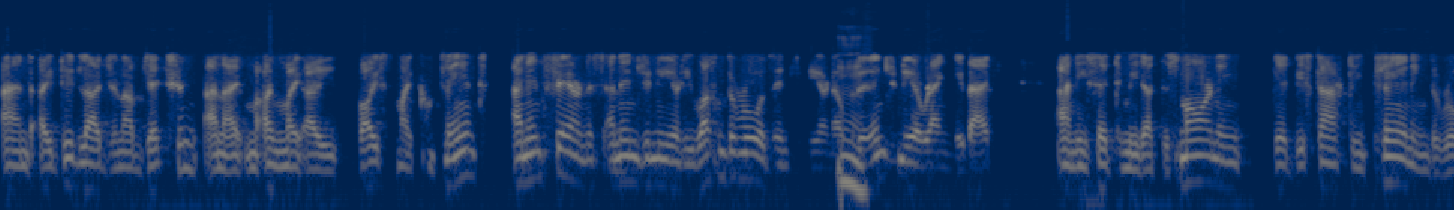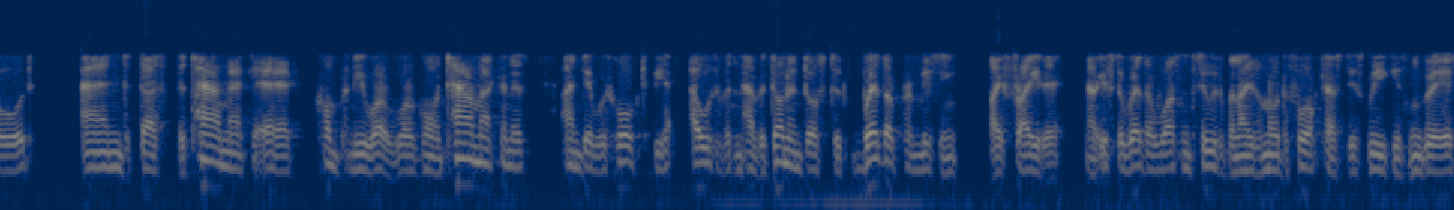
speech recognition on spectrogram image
and I did lodge an objection, and I, I, my, I voiced my complaint. And in fairness, an engineer, he wasn't the roads engineer now, mm. but an engineer rang me back, and he said to me that this morning they'd be starting planing the road, and that the tarmac uh, company were, were going tarmacking it, and they would hope to be out of it and have it done and dusted, weather permitting, by Friday. Now, if the weather wasn't suitable, I don't know, the forecast this week isn't great,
